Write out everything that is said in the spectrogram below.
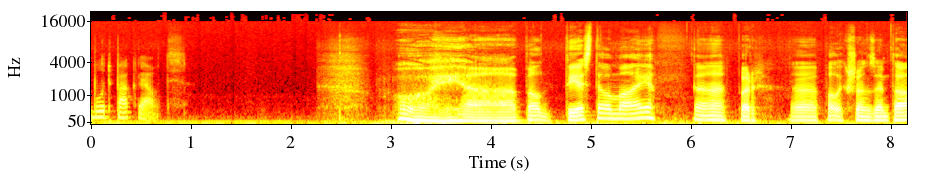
būt pakļautas? Oi, jā, paldies tev, Māja! Par palikšanu zem tā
